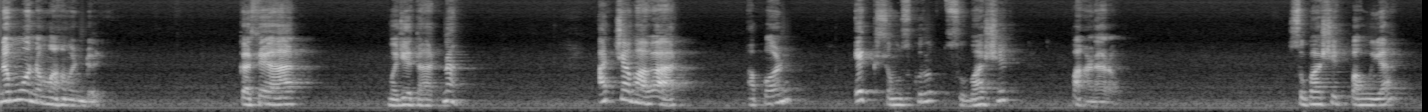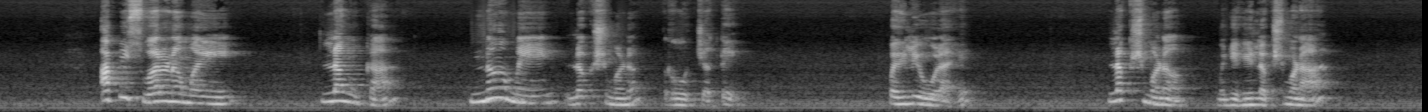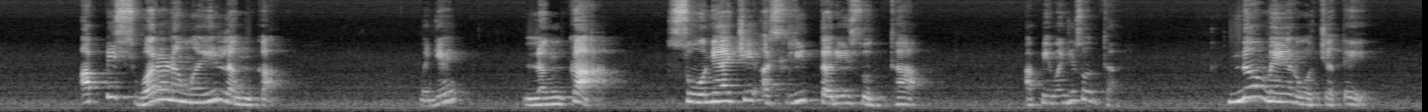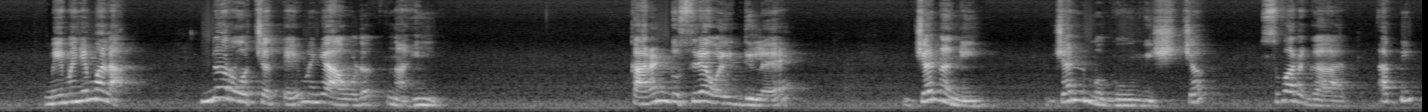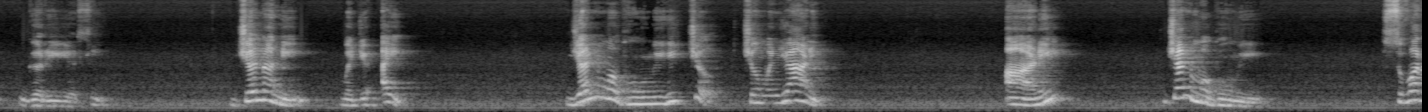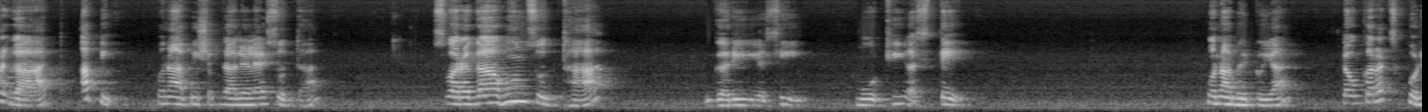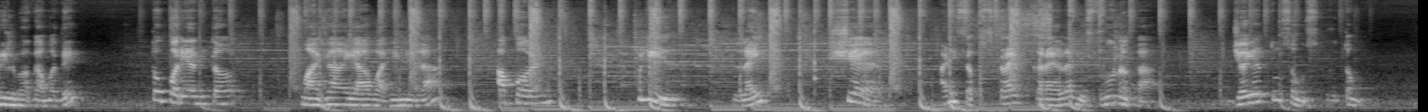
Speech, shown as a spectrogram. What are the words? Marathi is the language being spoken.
नमो नमः मंडळी. कसे आहात? मजेत आहात ना? आजच्या भागात आपण एक संस्कृत सुभाषित पाहणार आहोत. सुभाषित पाहूया. आपी स्वर्णमयी लंका न मे लक्ष्मण रोचते. पहिली ओळ आहे लक्ष्मण म्हणजे हे लक्ष्मणा आपली स्वर्णमयी लंका. म्हणजे लंका सोन्याची असली तरी सुद्धा आपी म्हणजे सुद्धा. न मे रोचते. मे म्हणजे मला. न रोचते म्हणजे आवडत नाही. कारण दुसऱ्या ओळीत दिलंय जननी जन्मभूमिश्च स्वर्गात अपि गरीयसी. जननी म्हणजे आई. जन्मभूमी ही च च म्हणजे आणि. आणि जन्मभूमी. स्वर्गात अपि. पुन्हा अपि शब्द आलेला आहे सुद्धा. स्वर्गाहून सुद्धा गरीयसी मोठी असते. पुन्हा भेटूया. लवकरच पुढील भागामध्ये. तोपर्यंत माझ्या या वाहिनीला आपण प्लीज लाईक शेअर आणि सबस्क्राईब करायला विसरू नका. जयतु संस्कृतम.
